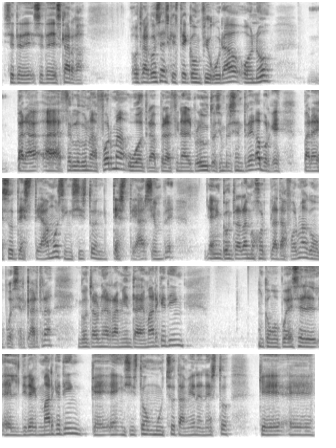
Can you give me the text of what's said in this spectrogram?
se te, se te descarga. Otra cosa es que esté configurado o no para hacerlo de una forma u otra, pero al final el producto siempre se entrega porque para eso testeamos, insisto en testear siempre y en encontrar la mejor plataforma como puede ser Cartra, encontrar una herramienta de marketing como puede ser el, direct marketing, que eh, insisto mucho también en esto, que eh,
